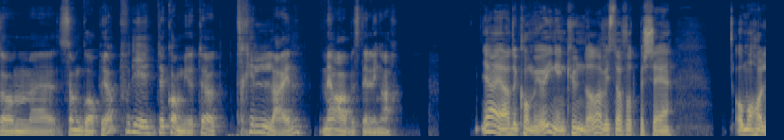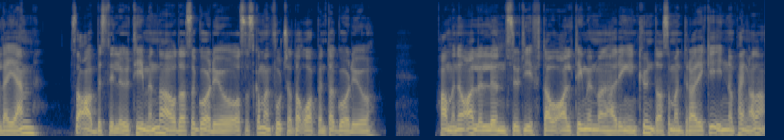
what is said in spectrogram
som, eh, som går på jobb, fordi det kommer jo til å trille inn med avbestillinger. Ja, ja, det kommer jo ingen kunder, da, hvis du har fått beskjed om å holde deg hjem. Så avbestiller du timen, da, og da så går det jo Og så skal man fortsatt ha åpent, da går det jo Har man jo alle lønnsutgifter og allting, men man har ingen kunder, så man drar ikke inn noen penger, da.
